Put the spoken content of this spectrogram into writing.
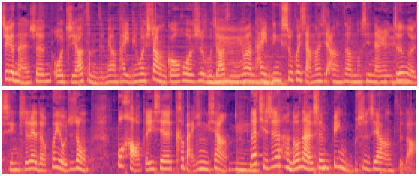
这个男生，我只要怎么怎么样，他一定会上钩，或者是我只要怎么样，他一定是会想到一些肮脏的东西，男人真恶心之类的，会有这种不好的一些刻板印象。那其实很多男生并不是这样子的，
